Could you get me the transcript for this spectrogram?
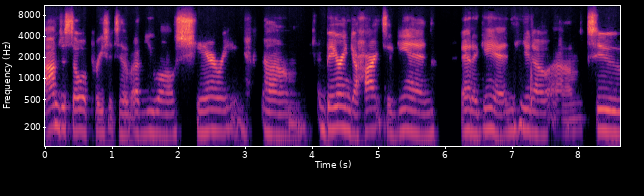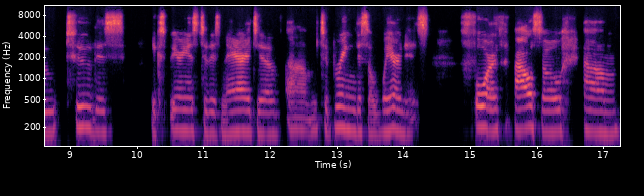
I'm just so appreciative of you all sharing, um, baring your hearts again and again, you know, um, to to this experience, to this narrative, um, to bring this awareness forth. I also um,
